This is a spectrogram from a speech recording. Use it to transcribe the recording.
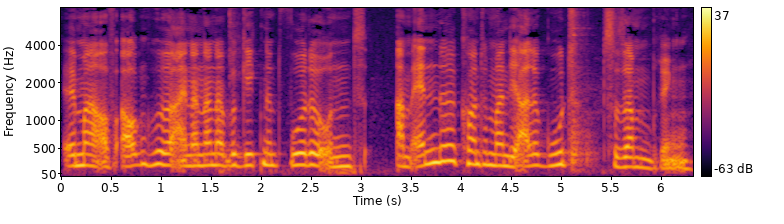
immer auf Augenhöhe einander begegnet wurde und am Ende konnte man die alle gut zusammenbringen.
